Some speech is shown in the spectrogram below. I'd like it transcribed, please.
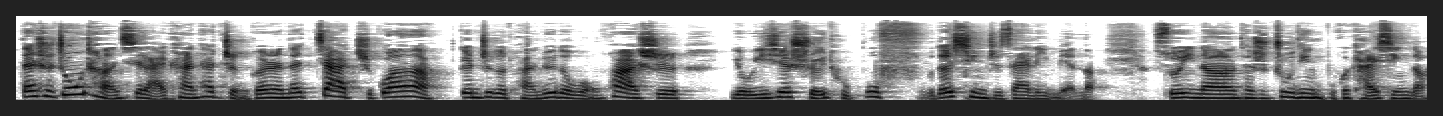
但是中长期来看，他整个人的价值观啊，跟这个团队的文化是有一些水土不服的性质在里面的，所以呢，他是注定不会开心的。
